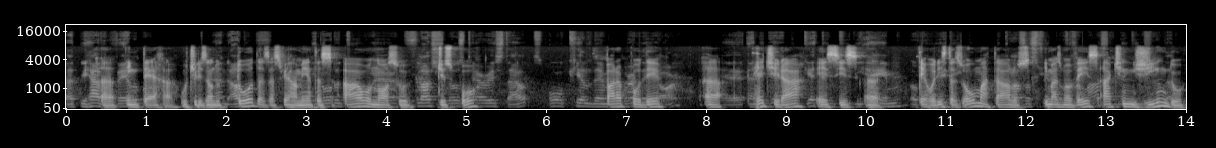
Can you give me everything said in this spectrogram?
uh, em terra, utilizando todas as ferramentas ao nosso dispor para poder uh, retirar esses uh, terroristas ou matá-los e, mais uma vez, atingindo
